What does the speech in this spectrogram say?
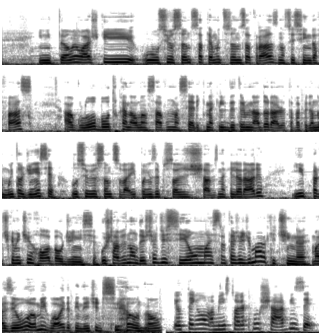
Então eu acho que o Silvio Santos, até muitos anos atrás, não sei se ainda faz, a Globo, outro canal, lançava uma série que naquele determinado horário estava pegando muita audiência, o Silvio Santos vai e põe os episódios de Chaves naquele horário e praticamente rouba a audiência. O Chaves não deixa de ser uma estratégia de marketing, né? Mas eu amo igual, independente de ser ou não. Eu tenho a minha história com Chaves é.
